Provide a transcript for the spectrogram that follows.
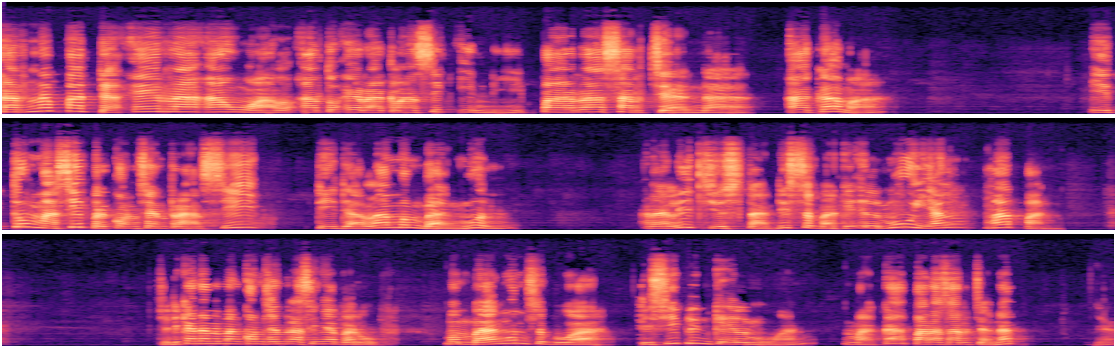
karena pada era awal atau era klasik ini para sarjana agama itu masih berkonsentrasi di dalam membangun religius tadi sebagai ilmu yang mapan. Jadi karena memang konsentrasinya baru membangun sebuah disiplin keilmuan, maka para sarjana ya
